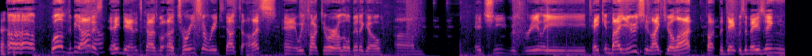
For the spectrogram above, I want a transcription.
Uh, well, to be honest, hey Dan, it's Cosmo. Uh, Teresa reached out to us, and we talked to her a little bit ago. Um, and she was really taken by you. She liked you a lot. Thought the date was amazing.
